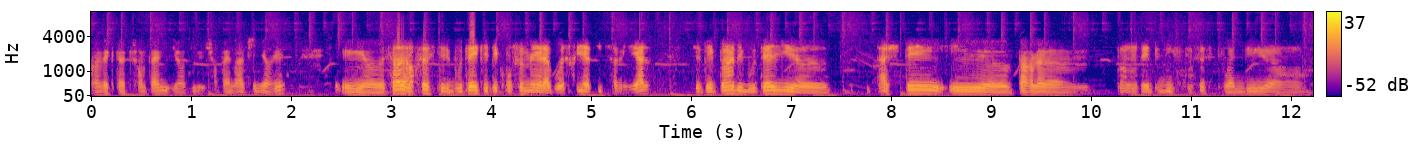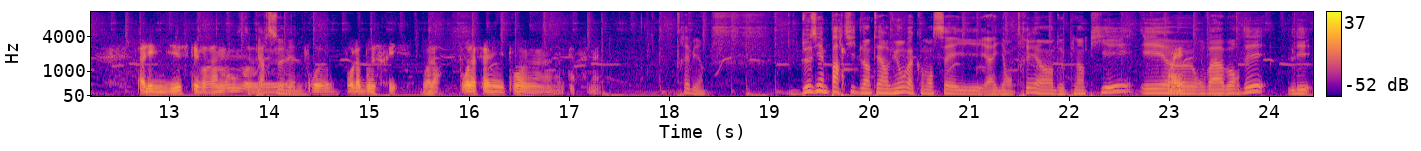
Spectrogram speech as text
avec notre champagne d'Urville, champagne rapide d'Urville. Et euh, ça, alors ça, c'était des bouteilles qui étaient consommées à la boisserie à titre familial. C'était pas des bouteilles euh, achetées et par, le, par la République française pour être bu à, à l'Élysée. C'était vraiment personnel. Pour, pour, la boisserie, voilà, pour la famille, pour personnel. Très bien. Deuxième partie de l'interview, on va commencer à y, entrer hein, de plein pied et euh, on va aborder les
